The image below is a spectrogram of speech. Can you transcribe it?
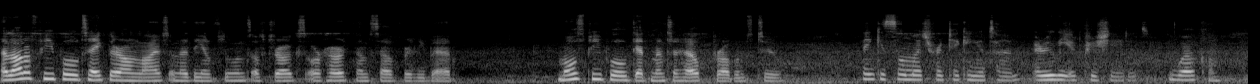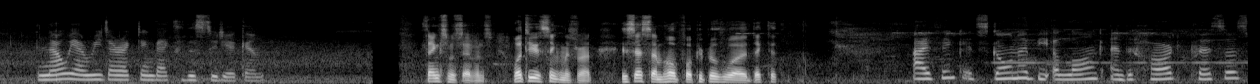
A lot of people take their own lives under the influence of drugs or hurt themselves really bad. Most people get mental health problems too. Thank you so much for taking your time. I really appreciate it. You're welcome. And now we are redirecting back to the studio again. Thanks, Miss Evans. What do you think, Miss Rudd? Is there some hope for people who are addicted? I think it's gonna be a long and hard process,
